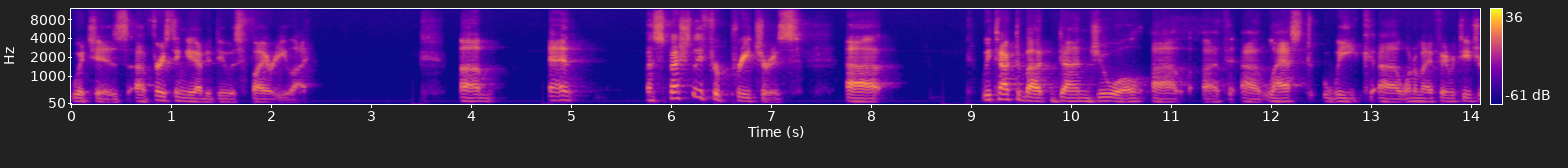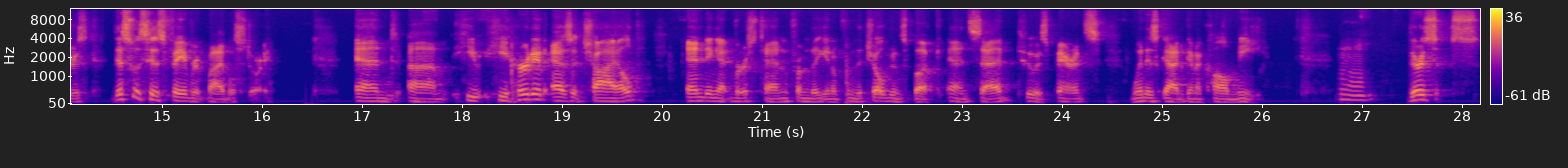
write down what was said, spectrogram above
which is uh, first thing you got to do is fire eli um, and especially for preachers. We talked about Don Juel uh, uh, uh, last week, uh, one of my favorite teachers. This was his favorite Bible story. And um, he, he heard it as a child, ending at verse 10 from the, you know, from the children's book and said to his parents, when is God going to call me? Mm, there's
